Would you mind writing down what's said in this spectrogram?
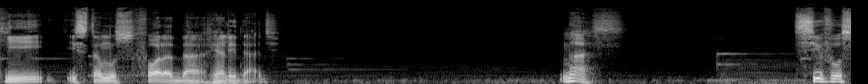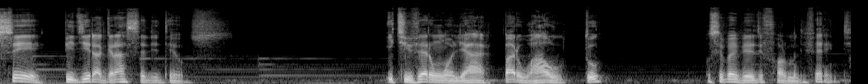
que estamos fora da realidade. Mas, se você pedir a graça de Deus, e tiver um olhar para o alto, você vai ver de forma diferente.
